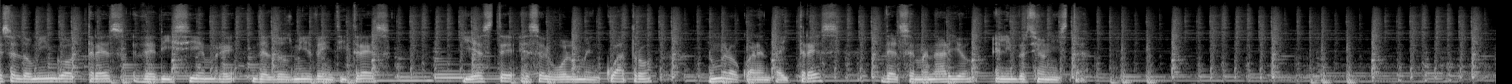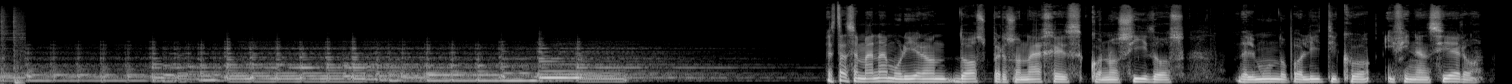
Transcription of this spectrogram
Es el domingo 3 de diciembre del 2023 y este es el volumen 4, número 43 del semanario El inversionista. Esta semana murieron dos personajes conocidos del mundo político y financiero,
